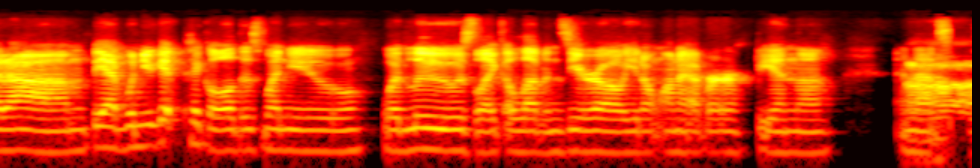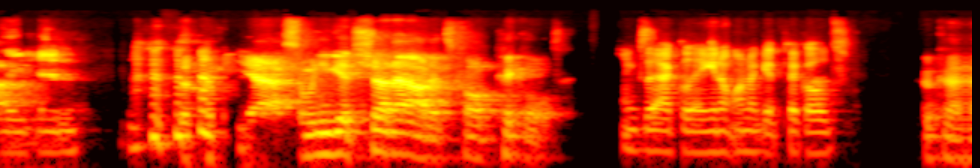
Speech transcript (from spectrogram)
But um, but yeah, when you get pickled is when you would lose like 11-0. You don't want to ever be in the in that uh, situation so, yeah. So when you get shut out, it's called pickled. Exactly. You don't want to get pickled. Okay.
